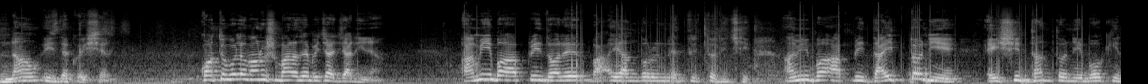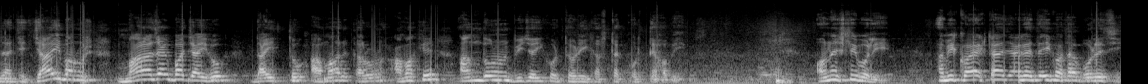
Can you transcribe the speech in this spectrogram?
নাও ইজ দ্য কোয়েশ্চেন কতগুলো মানুষ মারা যাবে যা জানি না। আমি বা আপনি দলের বা এই আন্দোলনের নেতৃত্ব দিচ্ছি, আমি বা আপনি দায়িত্ব নিয়ে এই সিদ্ধান্ত নেব কি না যে যাই মানুষ মারা যাক বা যাই হোক, দায়িত্ব আমার, কারণ আমাকে আন্দোলন বিজয়ী করতে হলে এই কাজটা করতে হবে। অনেস্টলি বলি, আমি কয়েকটা জায়গাতে এই কথা বলেছি।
